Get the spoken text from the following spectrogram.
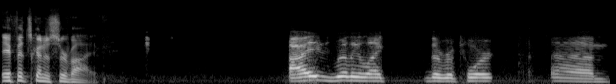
if it's going to survive? I really like the report um,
